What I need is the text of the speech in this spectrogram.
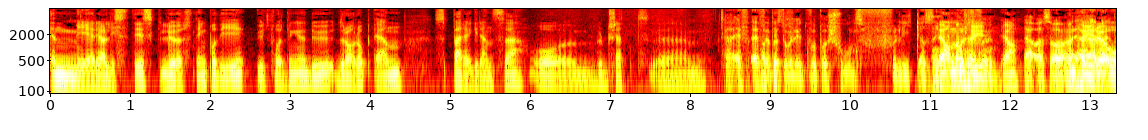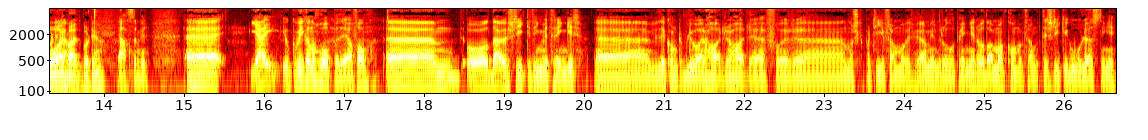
en mer realistisk løsning på de utfordringene du drar opp, enn sperregrense og budsjett? eh, Ja, Frp sto vel utenfor pensjonsforliket. Altså, Ja, men. Høyre- ja. altså, Men Høyre og ja. Arbeiderpartiet? Ja, stemmer. Eh, jeg, vi kan håpe det, iallfall. Uh, og det er jo slike ting vi trenger. Uh, det kommer til å bli bare hardere og hardere for uh, norske partier framover. Vi har mindre oljepenger, og da må man komme fram til slike gode løsninger.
